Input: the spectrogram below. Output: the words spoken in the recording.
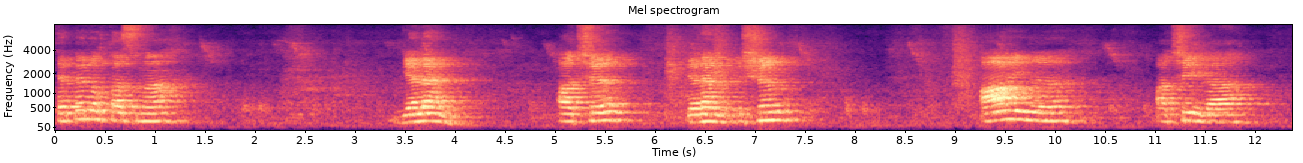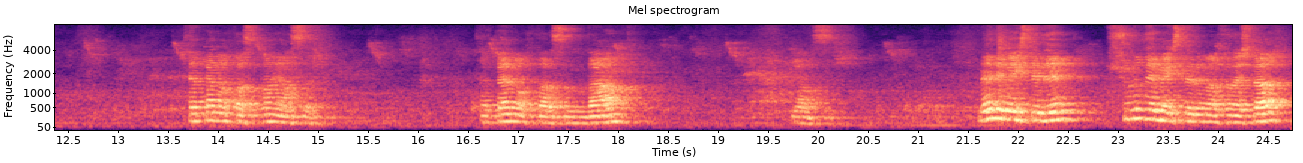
Tepe noktasına gelen açı gelen ışın aynı açıyla tepe noktasından yansır. Tepe noktasından yansır. Ne demek istedim? Şunu demek istedim arkadaşlar.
